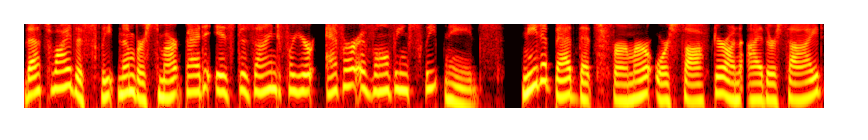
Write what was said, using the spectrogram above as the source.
That's why the Sleep Number Smart Bed is designed for your ever evolving sleep needs. Need a bed that's firmer or softer on either side?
